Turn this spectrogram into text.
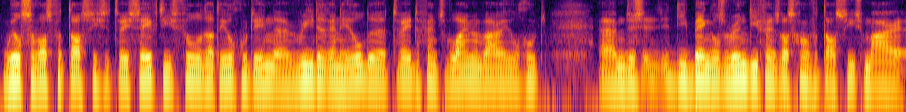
Wilson was fantastisch. De twee safeties vulden dat heel goed in. Uh, Reader en Hill, de twee defensive linemen, waren heel goed. Um, dus die Bengals run defense was gewoon fantastisch. Maar uh,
